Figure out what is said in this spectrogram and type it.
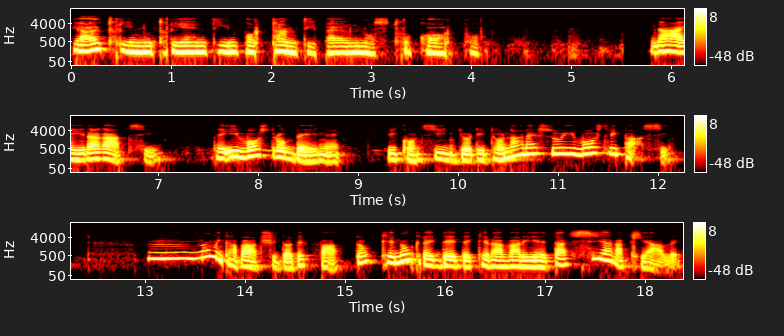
e altri nutrienti importanti per il nostro corpo? Dai ragazzi, per il vostro bene, vi consiglio di tornare sui vostri passi. Mm, non mi capacito del fatto che non credete che la varietà sia la chiave.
